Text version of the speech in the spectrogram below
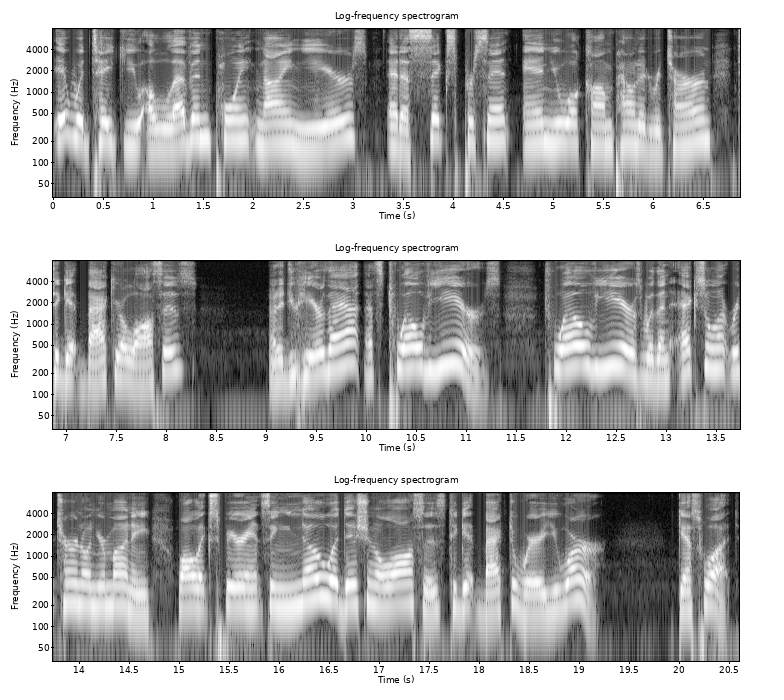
it would take you 11.9 years at a 6% annual compounded return to get back your losses. Now, did you hear that? That's 12 years. 12 years with an excellent return on your money while experiencing no additional losses to get back to where you were. Guess what?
